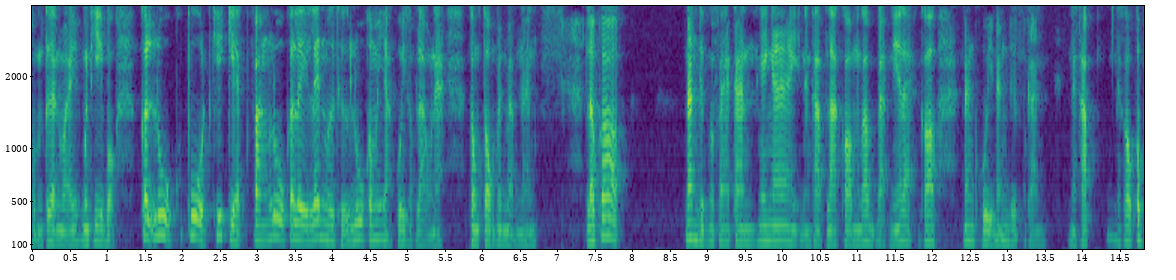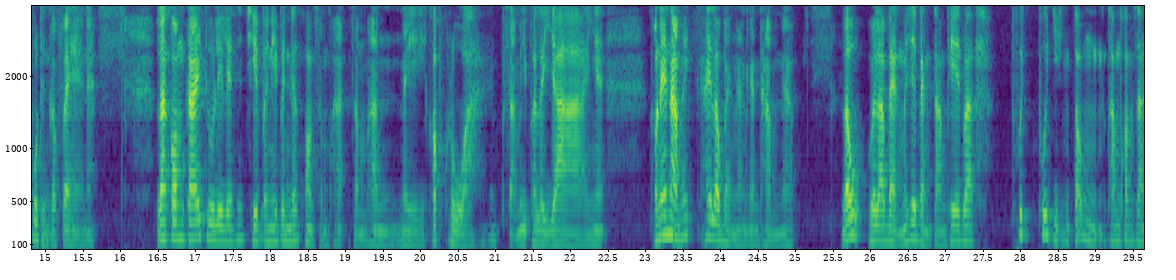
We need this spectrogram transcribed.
ผมเตือนไว้บางทีบอก ก็ลูกพูดขี้เกียจฟังลูกก็เลยเล่นมือถือลูกก็ไม่อยากคุยกับเรานะตรงๆเป็นแบบนั้น แล้วก็ นั่งดื่มกาแฟกันง่ายๆนะครับลากอมก็แบบนี้แหละก็นั่งคุยนั่งดื่มกันนะครับแล้วเขาก็พูดถึงกาแฟนะลากอมไกด์ to relationship อันนี้เป็นเรื่องความสัมพันธ์สัมพันธ์ในครอบครัว สามีภรรยาอย่างเงี้ยเขาแนะนำให้ให้เราแบ่งงานกันทำนะครับ แล้วเวลาแบ่งไม่ใช่แบ่งตามเพศว่าผู้ผู้หญิงต้องทำความสะ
